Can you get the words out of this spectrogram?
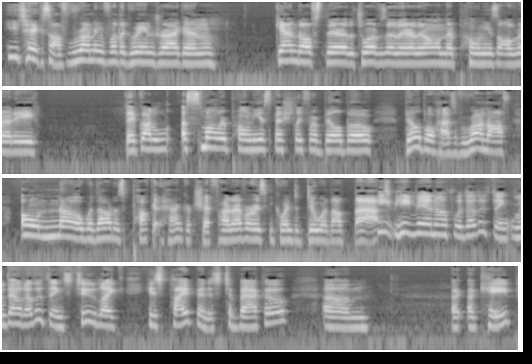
He takes off running for the Green Dragon. Gandalf's there, the dwarves are there, they're all on their ponies already. They've got a, a smaller pony, especially for Bilbo. Bilbo has run off. Oh no, without his pocket handkerchief. Whatever is he going to do without that? He he ran off with other thing without other things too, like his pipe and his tobacco, um, a, a cape,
